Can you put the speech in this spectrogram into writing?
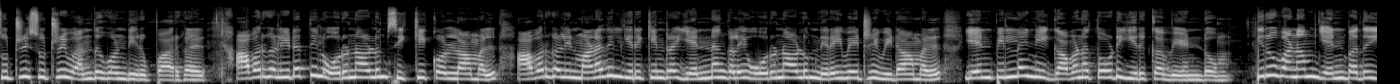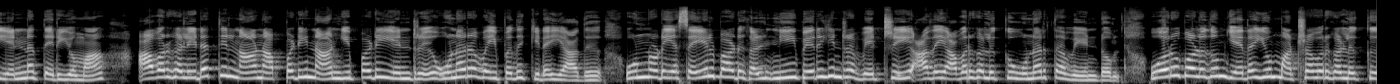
சுற்றி சுற்றி வந்து கொண்டிருப்பார்கள். அவர்களிடத்தில் ஒரு நாளும் சிக்கிக்கொள்ளாமல் அவர்களின் மனதில் இருக்கின்ற எண்ணங்களை ஒரு நாளும் நிறைவேற்றி விடாமல் என் பிள்ளை நீ கவனத்தோடு இருக்க வேண்டும். திருவனம் என்பது என்ன தெரியுமா? அவர்களிடத்தில் நான் அப்படி நான் இப்படி என்று உணர வைப்பது கிடையாது. உன்னுடைய செயல்பாடுகள் நீ பெறுகின்ற வெற்றி அதை அவர்களுக்கு உணர்த்த வேண்டும். ஒருபொழுதும் எதையும் மற்றவர்களுக்கு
